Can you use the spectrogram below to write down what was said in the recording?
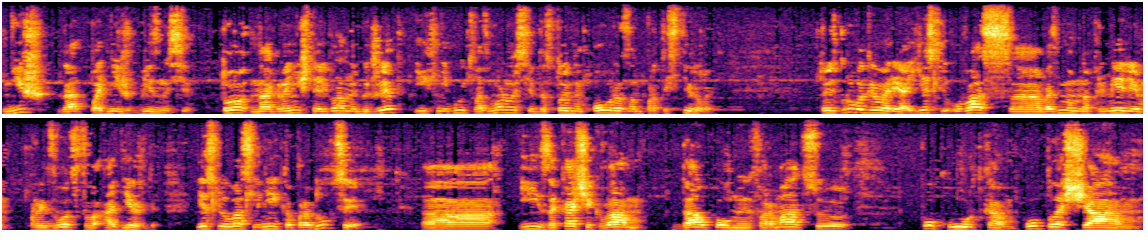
ниш, да, под ниш в бизнесе, то на ограниченный рекламный бюджет их не будет возможности достойным образом протестировать. То есть, грубо говоря, если у вас, э, возьмем на примере производства одежды, если у вас линейка продукции, а, и заказчик вам дал полную информацию по курткам, по плащам,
